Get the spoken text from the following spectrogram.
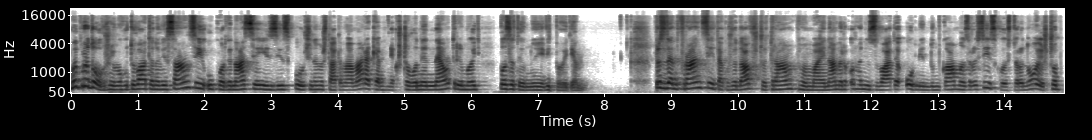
ми продовжуємо готувати нові санкції у координації зі Сполученими Штатами Америки, якщо вони не отримують позитивної відповіді. Президент Франції також додав, що Трамп має намір організувати обмін думками з російською стороною, щоб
